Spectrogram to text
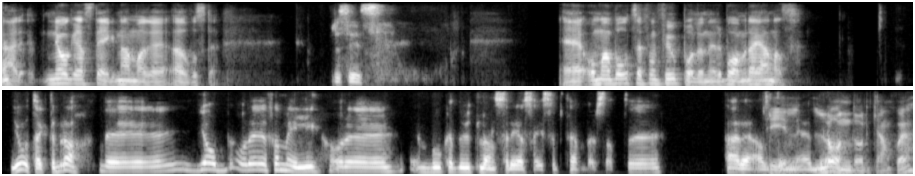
Ja, det- några steg närmare överste. precis. Eh, om man bortser från fotbollen, är det bra med dig annars? Jo tack, det är bra. Det är jobb och det är familj och det är en bokad utlandsresa i september. Så att eh, här är allting Till bra. London kanske?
